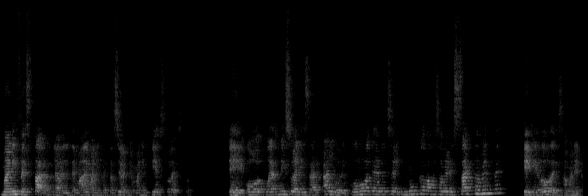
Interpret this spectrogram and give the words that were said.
manifestar, la- el tema de manifestación, yo manifiesto esto. eh, o puedas visualizar algo de cómo va a quedar el Excel, nunca vas a saber exactamente que quedó de esa manera.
